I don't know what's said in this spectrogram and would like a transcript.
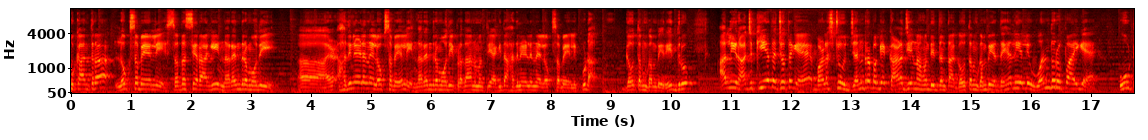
ಮುಖಾಂತರ ಲೋಕಸಭೆಯಲ್ಲಿ ಸದಸ್ಯರಾಗಿ ನರೇಂದ್ರ ಮೋದಿ ಹದಿನೇಳನೇ ಲೋಕಸಭೆಯಲ್ಲಿ ನರೇಂದ್ರ ಮೋದಿ ಪ್ರಧಾನಮಂತ್ರಿಯಾಗಿದ್ದ ಹದಿನೇಳನೇ ಲೋಕಸಭೆಯಲ್ಲಿ ಕೂಡ ಗೌತಮ್ ಗಂಭೀರ್ ಇದ್ರು. ಅಲ್ಲಿ ರಾಜಕೀಯದ ಜೊತೆಗೆ ಬಹಳಷ್ಟು ಜನರ ಬಗ್ಗೆ ಕಾಳಜಿಯನ್ನು ಹೊಂದಿದ್ದಂತ ಗೌತಮ್ ಗಂಭೀರ್ ದೆಹಲಿಯಲ್ಲಿ ಒಂದು ರೂಪಾಯಿಗೆ ಊಟ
